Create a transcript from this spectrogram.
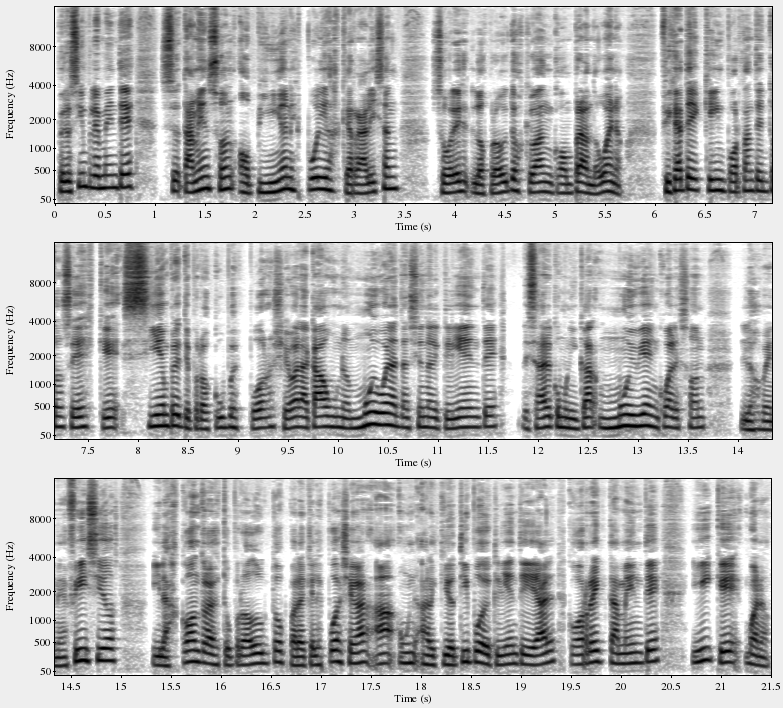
pero simplemente también son opiniones públicas que realizan sobre los productos que van comprando. Bueno, fíjate qué importante entonces es que siempre te preocupes por llevar a cabo una muy buena atención al cliente, de saber comunicar muy bien cuáles son los beneficios y las contras de tu producto para que les puedas llegar a un arqueotipo de cliente ideal correctamente y que, bueno,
